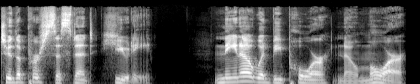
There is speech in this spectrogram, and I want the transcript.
to the persistent Hughie. Nina would be poor no more.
